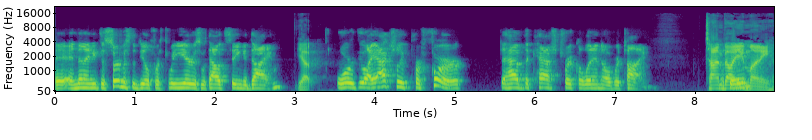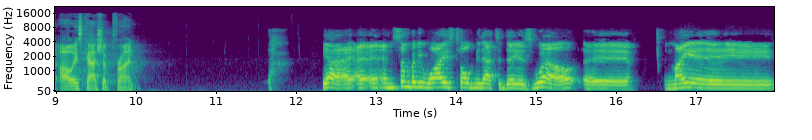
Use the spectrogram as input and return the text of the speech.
And then I need to service the deal for three years without seeing a dime? Yep. Or do I actually prefer to have the cash trickle in over time? Time okay? value money, always cash up front. Yeah, I, I, and somebody wise told me that today as well. Uh, my uh,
